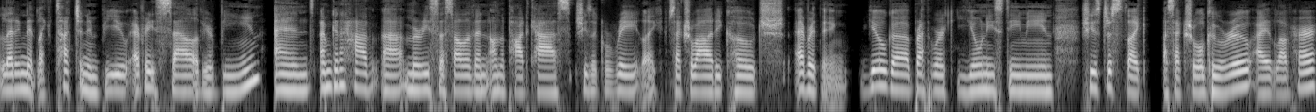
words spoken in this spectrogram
letting it like touch and imbue every cell of your being and I'm going to have uh, Marisa Sullivan on the podcast. She's a great like sexuality coach, everything yoga, breathwork, yoni steaming. She's just like a sexual guru. I love her.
